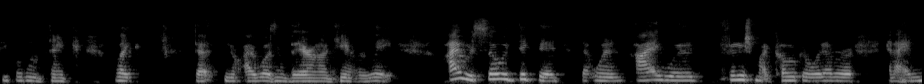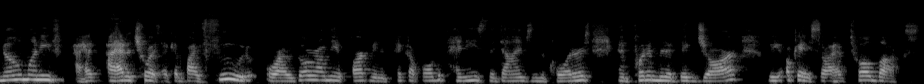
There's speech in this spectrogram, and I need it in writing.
people don't think like that. You know, I wasn't there and I can't relate. I was so addicted that when I would finish my coke or whatever, and I had no money, I had I had a choice. I could buy food, or I would go around the apartment and pick up all the pennies, the dimes, and the quarters, and put them in a big jar. We okay, so I have twelve bucks.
